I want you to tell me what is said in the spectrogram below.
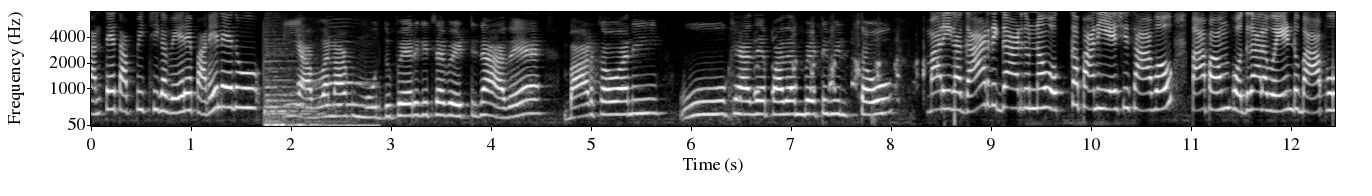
గంతే తప్పించి ఇక వేరే పనే లేదు. ఈ అవ్వ నాకు ముద్దు పేరు గిట్లా పెట్టినా అవే బాడకవ్వని ఊకే అదే పదం పెట్టి పిలుస్తావు. మరి ఇక గాడిది గాడిదున్న ఒక్క పని చేసి సావో. పాపం పొద్దుగాల పోయిండు బాపు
